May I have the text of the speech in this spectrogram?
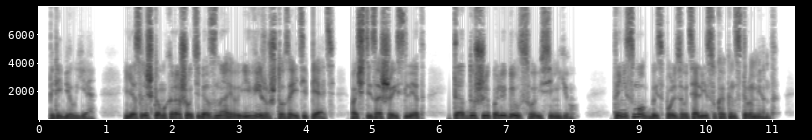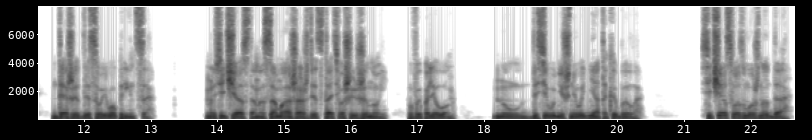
— перебил я. «Я слишком хорошо тебя знаю и вижу, что за эти пять, почти за шесть лет, ты от души полюбил свою семью. Ты не смог бы использовать Алису как инструмент, даже для своего принца. Но сейчас-то она сама жаждет стать вашей женой», — выпалил он. «Ну, до сегодняшнего дня так и было». «Сейчас, возможно, да», —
